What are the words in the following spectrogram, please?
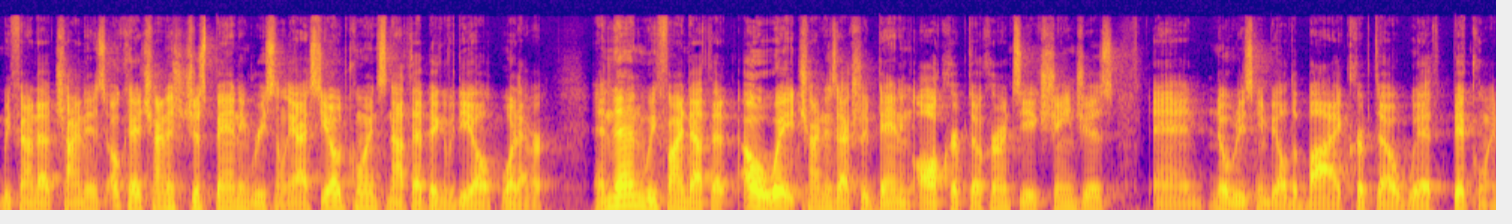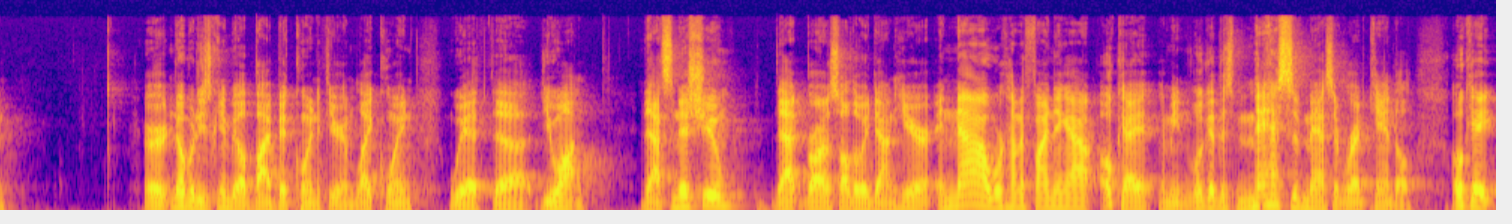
we found out China is okay. China's just banning recently ICO'd coins, not that big of a deal, whatever. And then we find out that, oh, wait, China's actually banning all cryptocurrency exchanges and nobody's going to be able to buy crypto with Bitcoin. Or nobody's going to be able to buy Bitcoin, Ethereum, Litecoin with uh, yuan. That's an issue. That brought us all the way down here. And now we're kind of finding out okay, I mean, look at this massive, massive red candle. Okay,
